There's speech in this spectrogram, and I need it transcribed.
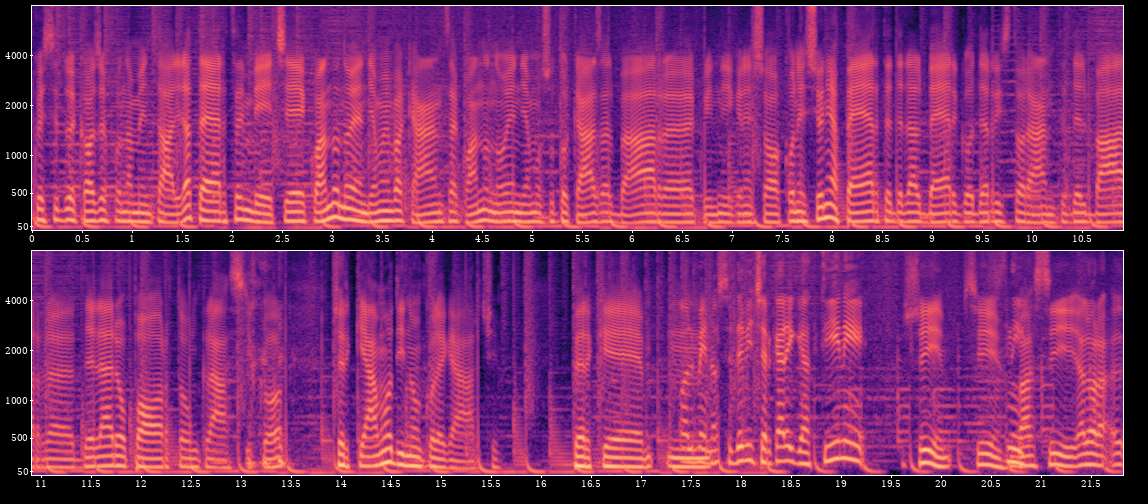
queste due cose fondamentali. La terza invece, quando noi andiamo in vacanza, quando noi andiamo sotto casa al bar, eh, quindi che ne so, connessioni aperte dell'albergo, del ristorante, del bar, eh, dell'aeroporto, un classico, cerchiamo di non collegarci. Perché... mm, O almeno se devi cercare i gattini, sì, sì, ma sì. Allora, eh,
